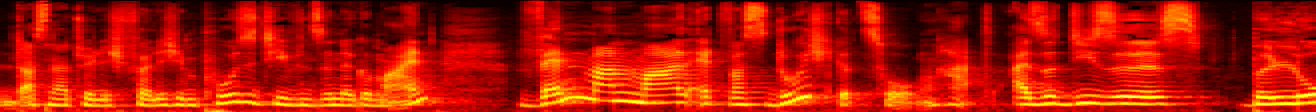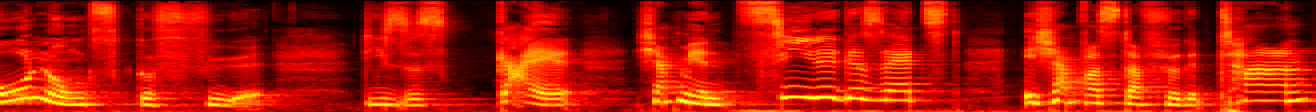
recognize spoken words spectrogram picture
das natürlich völlig im positiven Sinne gemeint, wenn man mal etwas durchgezogen hat. Also dieses Belohnungsgefühl, dieses geil, ich habe mir ein Ziel gesetzt, ich habe was dafür getan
